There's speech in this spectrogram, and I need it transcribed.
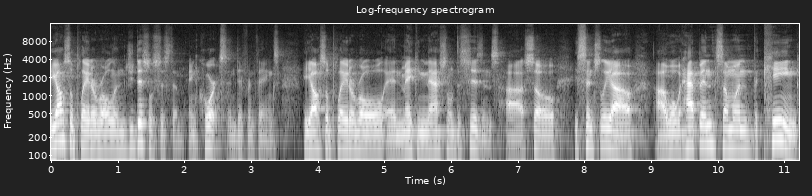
he also played a role in the judicial system, in courts, and different things. He also played a role in making national decisions. Uh, so essentially, uh, uh, what would happen? Someone, the king,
